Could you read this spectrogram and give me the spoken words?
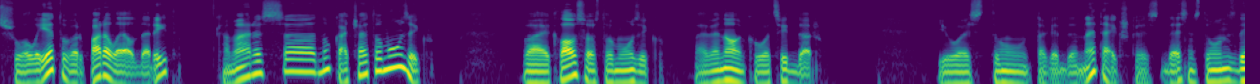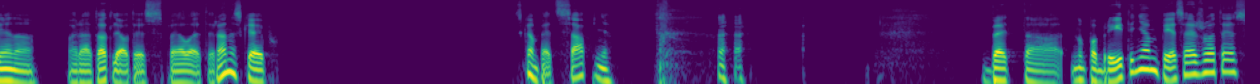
šo lietu varu paralēli darīt, kamēr es nu, kačēju to mūziku, vai klausos to mūziku, vai vienalga, ko citu daru. Jo es nu, tagad neteikšu, ka es desmit stundas dienā varētu atļauties spēlēt runescape. Skan pēc sapņa. Bet, nu, pa brītiņam piesēžoties,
